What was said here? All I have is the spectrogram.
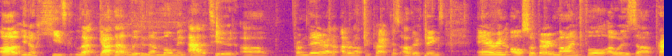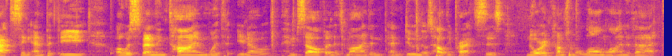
uh, you know, he's le- got that live in that moment attitude. Uh, from there, I don't, I don't know if he practiced other things. Aaron also very mindful. Always uh, practicing empathy. Always spending time with you know himself and his mind and, and doing those healthy practices. Norton comes from a long line of that.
